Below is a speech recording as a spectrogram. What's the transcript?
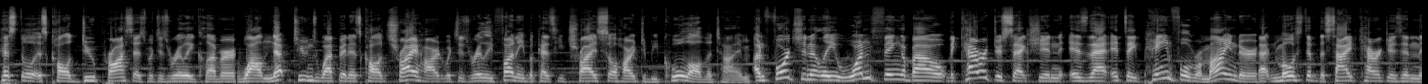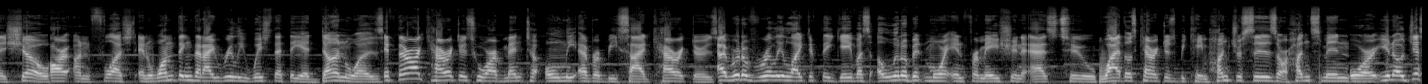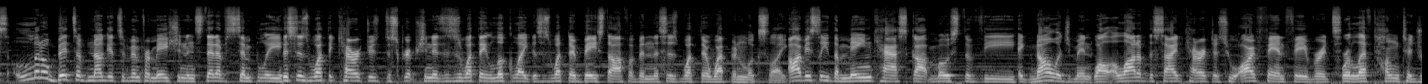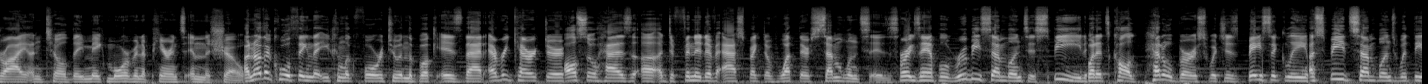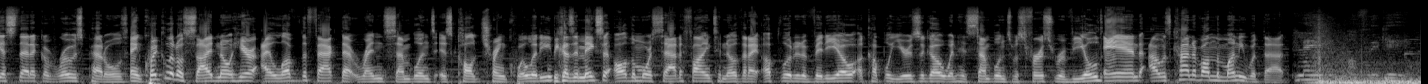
pistol is called Due Process, which is really clever, while Neptune's weapon is called Tri-Hard, which is really funny because he tries so hard to be cool all the time. Unfortunately, one thing about the character section is that it's a painful reminder that most of the side characters in this show are unflushed. And one thing that I really wish that they had done was if there are characters who are meant to only ever be side characters, I would have really liked if they gave us a little bit more information as to why those characters became huntresses or huntsmen or, you know, just little bits of nuggets of information instead of simply this is what the character's description is, this is what they look like, this is what they're based off of, and this is what their weapon looks like. Obviously, the main cast got most of the acknowledgement, while a lot of the side characters who are fan favorites were left hung to dry until they make more of an appearance in the show. Another cool thing that you can look forward to in the book is that every character also has a, a definitive aspect of what their semblance is. For example, Ruby's semblance is speed, but it's called petal burst, which is basically a speed semblance with the aesthetic of rose petals. And quick little side note here, I love the fact that Ren's semblance is called tranquility because it makes it all the more satisfying to know that I uploaded a video a couple years ago when his semblance was first revealed, and I was kind of on the money with that. Play of the game.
